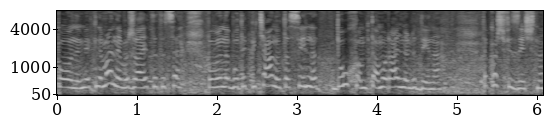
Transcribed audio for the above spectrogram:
повним. Як для мене вважаєте, то це повинна бути підтягнута сильна духом та морально людина, також фізично.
